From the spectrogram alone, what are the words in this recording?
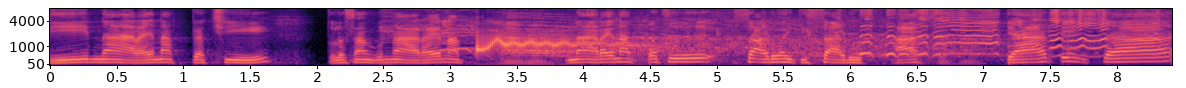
ती नारायण आप्पाची तुला सांगू नारायण आप्पा नारायण आप्पाचं साडू आहे ती साडू. असं. त्या त्यांच्या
